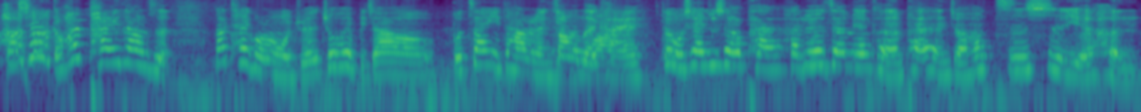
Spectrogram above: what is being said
好，现在赶快拍这样子。那泰国人我觉得就会比较不在意他人放得开。对，我现在就是要拍，他就是在那边可能拍很久，他姿势也很。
